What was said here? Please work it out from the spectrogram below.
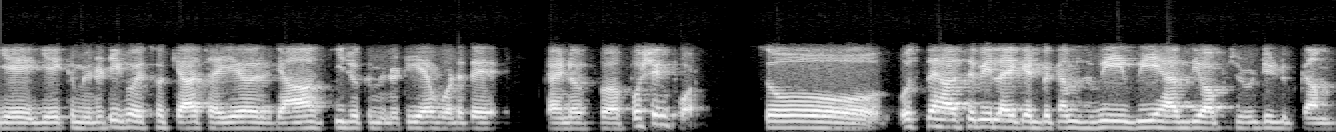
ये ये कम्युनिटी को इसको क्या चाहिए और यहाँ की जो कम्युनिटी है what they kind of pushing for so उस लिहाज से भी like it becomes we we have the opportunity to become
